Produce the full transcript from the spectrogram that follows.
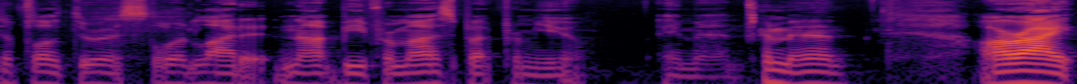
to flow through us. Lord, let it not be from us, but from you. Amen. Amen. All right.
